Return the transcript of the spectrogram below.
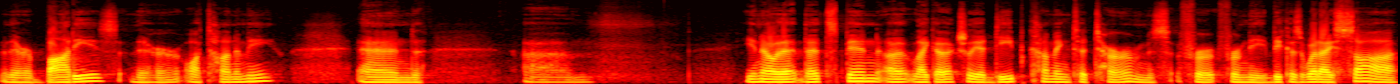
their bodies, their autonomy, and um, you know that that's been a, like a, actually a deep coming to terms for for me because what I saw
